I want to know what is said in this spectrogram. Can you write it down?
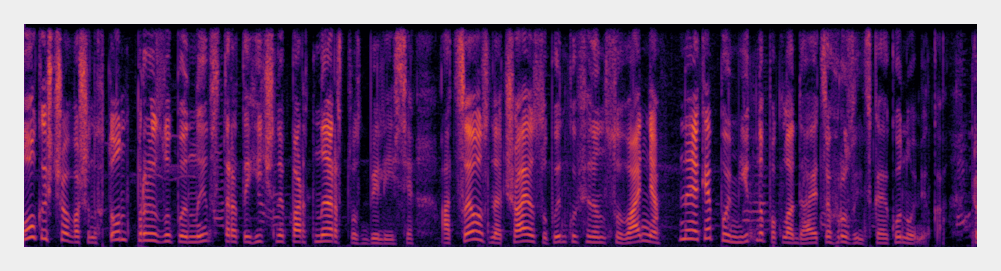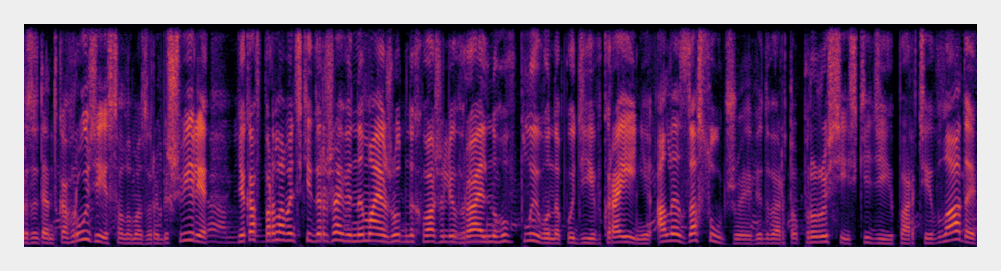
Поки що Вашингтон призупинив стратегічне партнерство з Тбілісі, а це означає зупинку фінансування, на яке помітно покладається грузинська економіка. Президентка Грузії Салома Зорабішвілі, яка в парламентській державі не має жодних важелів реального впливу на події в країні, але засуджує відверто проросійські дії партії влади.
